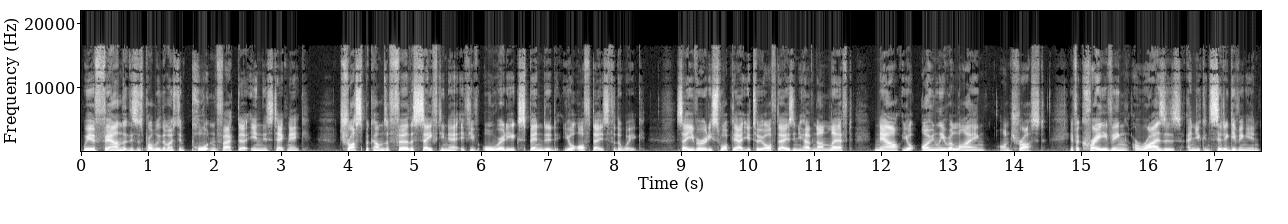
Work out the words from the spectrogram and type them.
We have found that this is probably the most important factor in this technique. Trust becomes a further safety net if you've already expended your off days for the week. Say you've already swapped out your two off days and you have none left. Now you're only relying on trust. If a craving arises and you consider giving in,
